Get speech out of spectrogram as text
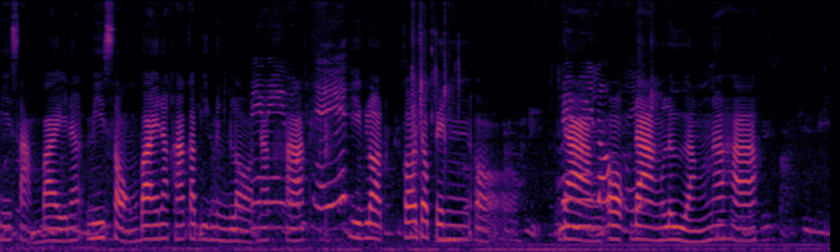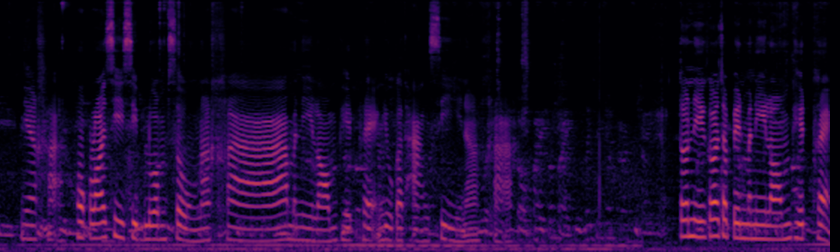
มี3ใบนะ มี2ใบนะคะ กับอีก1หลอดนะคะ อีกหลอดก็จะเป็นเอ่อด่างออกด่างเหลืองนะคะ เนี่ยค่ะ640รวมส่งนะคะมณีล้อมเพชรแผงอยู่กระถาง4นะคะ ต้นนี้ก็จะเป็นมณีล้อมเพชรแผง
